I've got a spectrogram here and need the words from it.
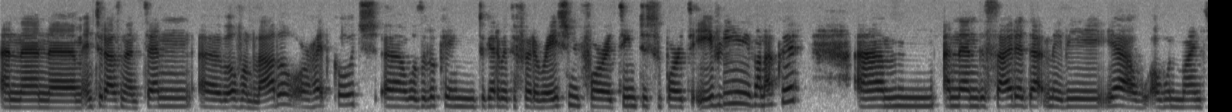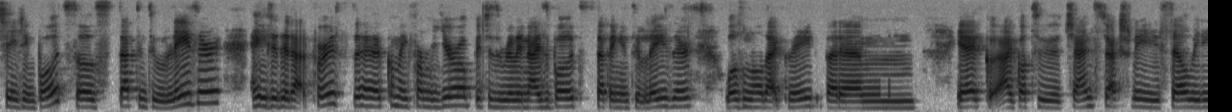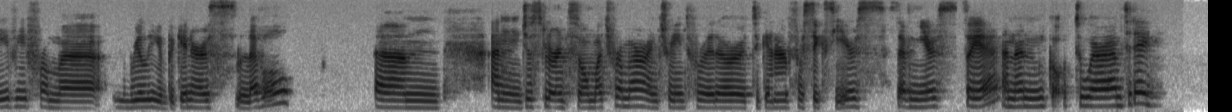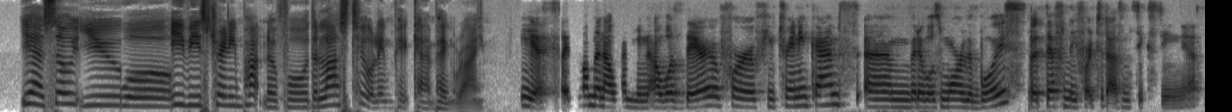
And then um, in 2010, uh, Wil van Bladel, our head coach, uh, was looking together with the federation for a team to support Evi Van Acker. Um, and then decided that maybe, yeah, I wouldn't mind changing boats. So stepped into Laser. Hated it at first, uh, coming from Europe, which is a really nice boat. Stepping into Laser wasn't all that great, but um, yeah, I got to a chance to actually sail with Evi from a, really a beginner's level. Um, and just learned so much from her and trained for her together for six years, seven years. So yeah, and then got to where I am today. Yeah, so you were Evi's training partner for the last two Olympic campaign, right? Yes, at London, I mean, I was there for a few training camps, um, but it was more the boys, but definitely for 2016, yeah.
